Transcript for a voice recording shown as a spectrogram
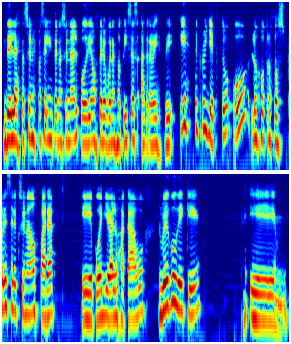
de la Estación Espacial Internacional, podríamos tener buenas noticias a través de este proyecto o los otros dos preseleccionados para eh, poder llevarlos a cabo luego de que eh,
